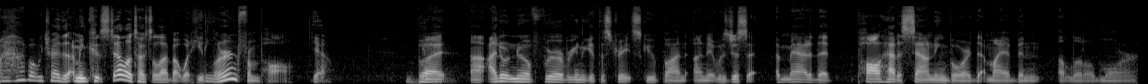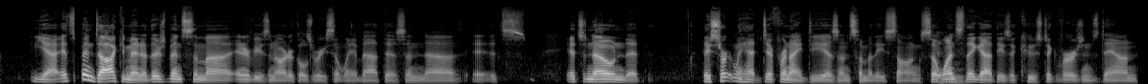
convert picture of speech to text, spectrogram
how about we try this? I mean, Costello talks a lot about what he learned from Paul. Yeah. But uh, I don't know if we're ever going to get the straight scoop on, on it was just a, a matter that Paul had a sounding board that might have been a little more. Yeah, it's been documented. There's been some uh, interviews and articles recently about this, and uh, it's it's known that they certainly had different ideas on some of these songs. So once Mhm. they got these acoustic versions down,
